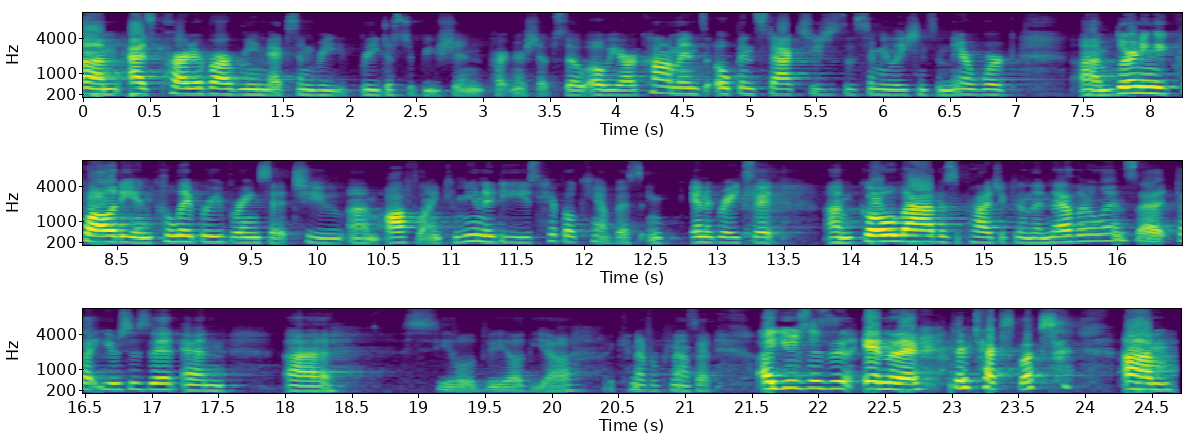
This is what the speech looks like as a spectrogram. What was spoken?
um, as part of our remix and re redistribution partnership. So OER Commons, OpenStax uses the simulations in their work. Um, Learning Equality and Kolibri brings it to um, offline communities. Hippocampus in integrates it. Um, GoLab is a project in the Netherlands that, that uses it. And uh, Siyavula, I can never pronounce that, uh, uses it in their, their textbooks. Um,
